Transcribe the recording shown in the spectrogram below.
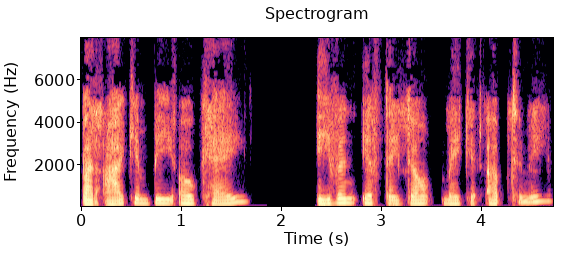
but I can be okay even if they don't make it up to me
